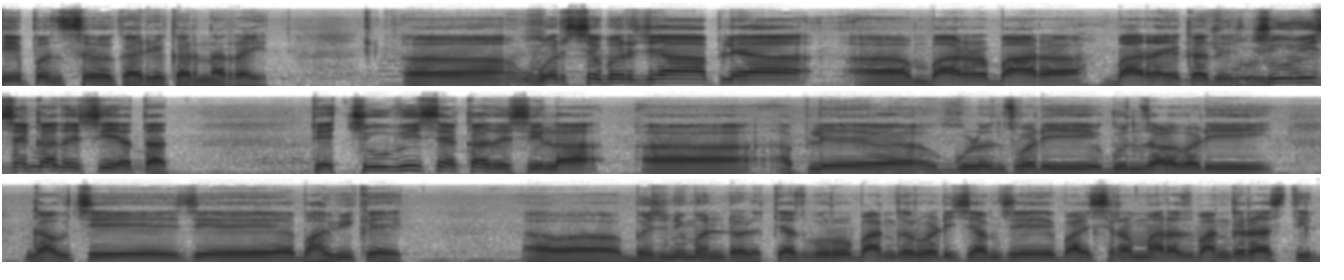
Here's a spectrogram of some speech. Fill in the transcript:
ते पण सहकार्य करणार आहेत. वर्षभर ज्या आपल्या बारा बारा बारा एकादशी चोवीस एकादशी येतात त्या चोवीस एकादशीला आपले गुळंचवाडी गुंजाळवाडी गावचे जे भाविक आहेत भजनी मंडळ त्याचबरोबर बांगरवाडीचे आमचे बाळश्राम महाराज बांगर असतील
